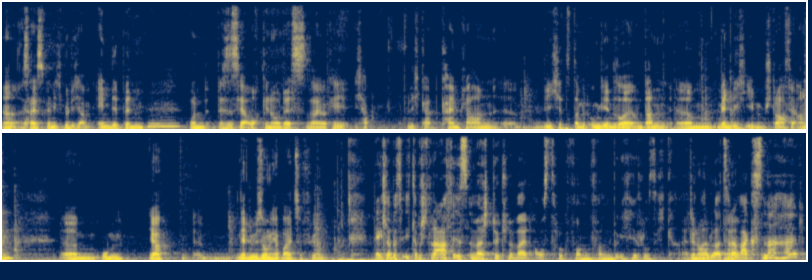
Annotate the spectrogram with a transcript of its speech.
Ja, das Ja. heißt, wenn ich wirklich am Ende bin, und das ist ja auch genau das, zu sagen, okay, ich habe wirklich gerade keinen Plan, äh, wie ich jetzt damit umgehen soll. Und dann ähm, wende ich eben Strafe an, ähm, um ja, äh, eine Lösung herbeizuführen. Ja, Ich glaube, glaube, Strafe ist immer ein Stück weit Ausdruck von, von wirklich Hilflosigkeit. Genau, Weil du als ja. Erwachsener halt,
